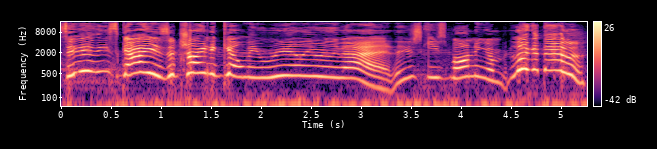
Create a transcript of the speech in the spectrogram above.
See these guys, they're trying to kill me really, really bad. They just keep spawning them. Look at them!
